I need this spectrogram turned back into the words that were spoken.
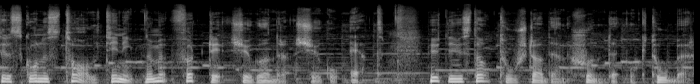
Till Skånes taltidning nummer 40 2021. Utgivningsdag torsdag den 7 oktober.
